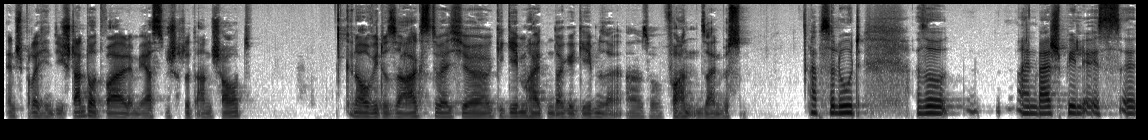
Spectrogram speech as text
entsprechend die Standortwahl im ersten Schritt anschaut, genau wie du sagst, welche Gegebenheiten da gegeben sein, also vorhanden sein müssen. Absolut. Also ein Beispiel ist äh,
